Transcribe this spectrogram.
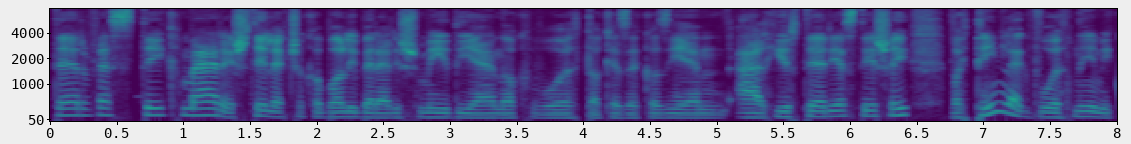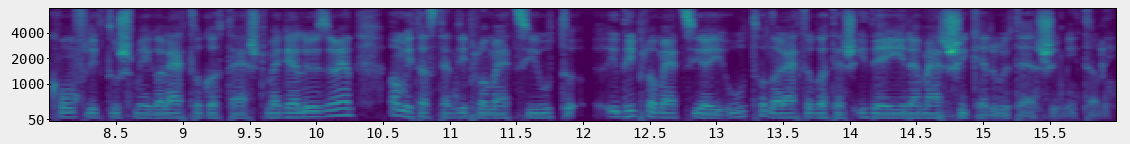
tervezték már, és tényleg csak a baliberális médiának voltak ezek az ilyen álhírterjesztései, vagy tényleg volt némi konfliktus még a látogatást megelőzően, amit aztán diplomáciai úton a látogatás idejére már sikerült elsimítani?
